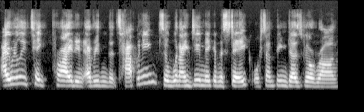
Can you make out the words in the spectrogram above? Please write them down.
i really take pride in everything that's happening. So when i do make a mistake or something does go wrong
